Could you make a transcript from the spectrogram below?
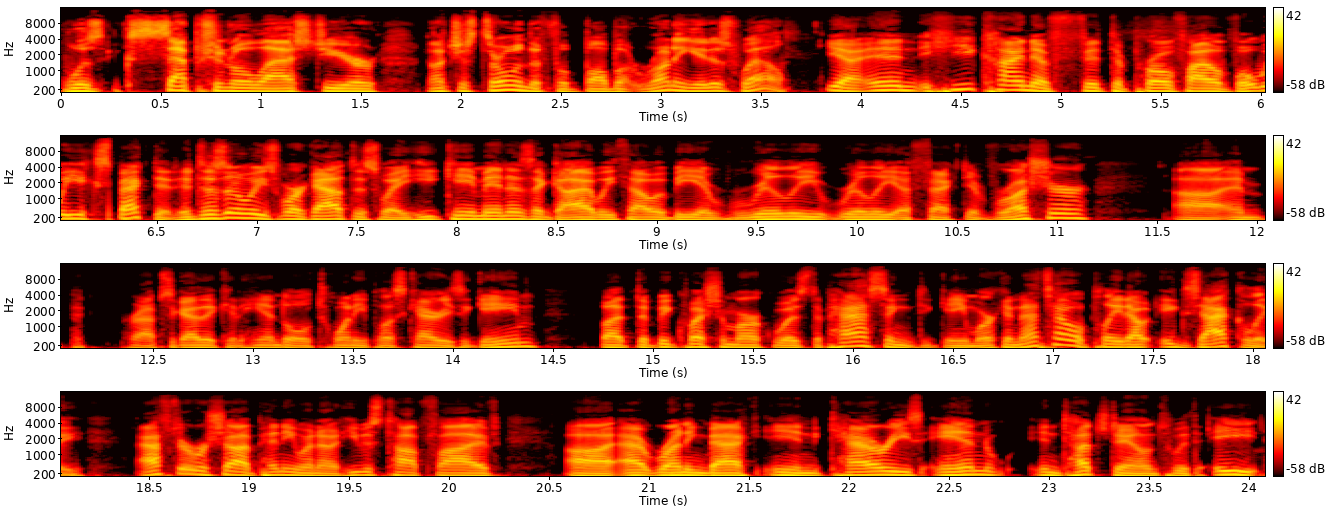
was exceptional last year, not just throwing the football, but running it as well. Yeah, and he kind of fit the profile of what we expected. It doesn't always work out this way. He came in as a guy we thought would be a really, really effective rusher, uh, and p- perhaps a guy that could handle 20 plus carries a game. But the big question mark was the passing game work, and that's how it played out exactly. After Rashad Penny went out, he was top five uh, at running back in carries and in touchdowns with eight,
